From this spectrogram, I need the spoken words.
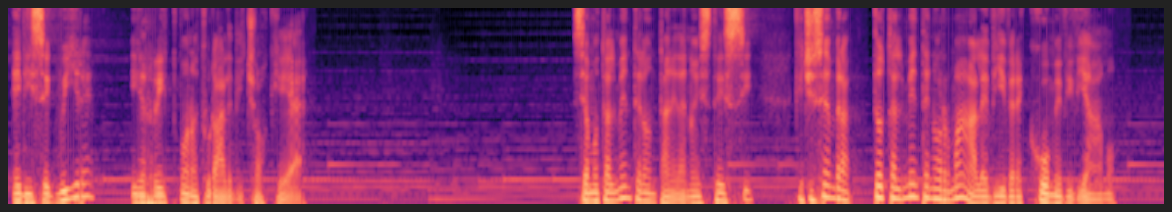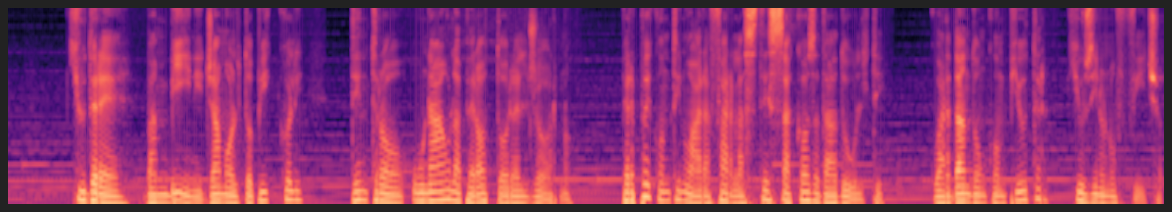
e di seguire il ritmo naturale di ciò che è. Siamo talmente lontani da noi stessi che ci sembra totalmente normale vivere come viviamo. Chiudere bambini già molto piccoli dentro un'aula per otto ore al giorno per poi continuare a fare la stessa cosa da adulti, guardando un computer chiusi in un ufficio,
